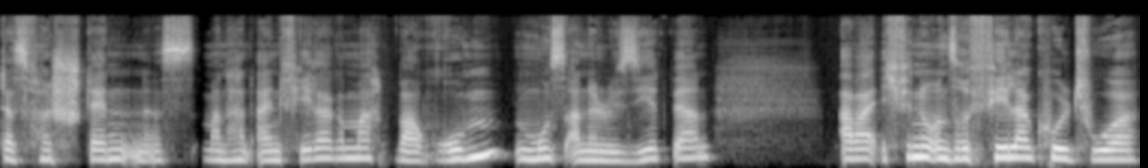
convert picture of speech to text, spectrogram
das Verständnis. Man hat einen Fehler gemacht. Warum muss analysiert werden? Aber ich finde, unsere Fehlerkultur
